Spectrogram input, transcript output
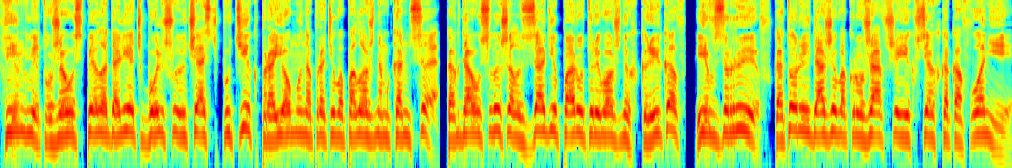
Фингвит уже успел одолеть большую часть пути к проему на противоположном конце, когда услышал сзади пару тревожных криков и взрыв, который даже в окружавшей их всех какофонии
